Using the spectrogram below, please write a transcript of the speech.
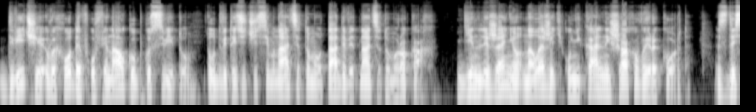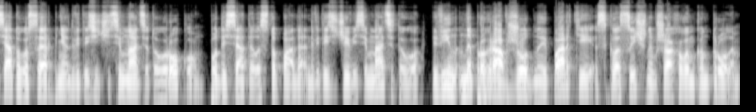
Двічі виходив у фінал Кубку світу у 2017 та 2019 роках. Дін Ліженю належить унікальний шаховий рекорд. З 10 серпня 2017 року по 10 листопада 2018 він не програв жодної партії з класичним шаховим контролем.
